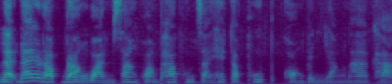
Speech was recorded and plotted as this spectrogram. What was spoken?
และได้รับรางวัลสร้างความภาคภูมิใจให้กับผู้ปกครองเป็นอย่างมากค่ะ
